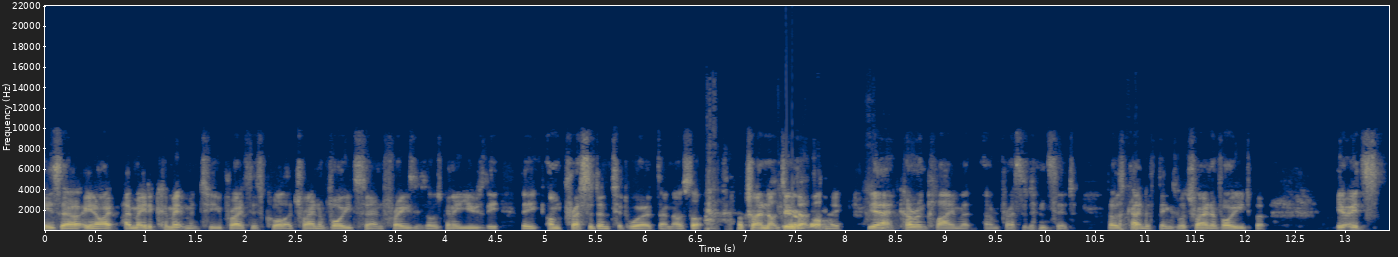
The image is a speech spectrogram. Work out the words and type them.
is uh, you know I, I, made a commitment to you prior to this call. I try and avoid certain phrases. I was going to use the the unprecedented word then. I was like, i'll try and not do that today. Yeah current climate unprecedented those kind of things. We'll try and avoid, but you know, it's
